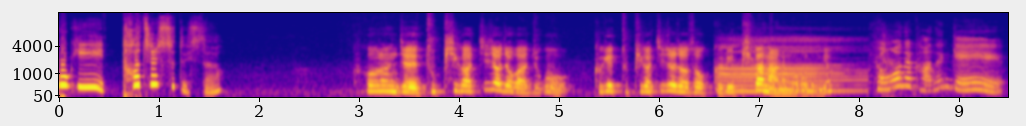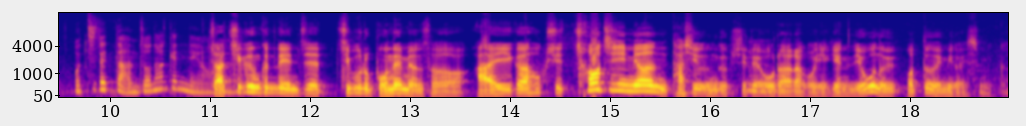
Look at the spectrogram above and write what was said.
혹이 터질 수도 있어요? 그거는 이제 두피가 찢어져 가지고 그게 두피가 찢어져서 그리 피가 나는 거거든요. 아, 병원을 가는 게 어찌됐든 안전하겠네요. 자, 지금 근데 이제 집으로 보내면서 아이가 혹시 처지면 다시 응급실에 음. 오라라고 얘기했는데 이건 의- 어떤 의미가 있습니까?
